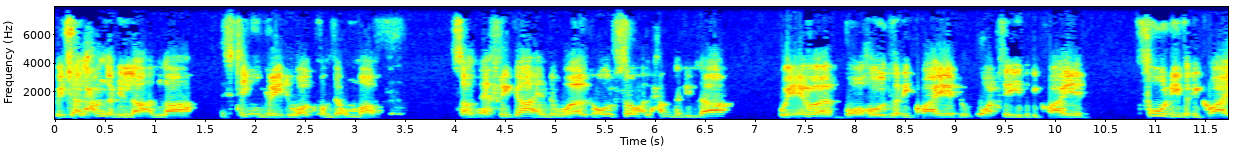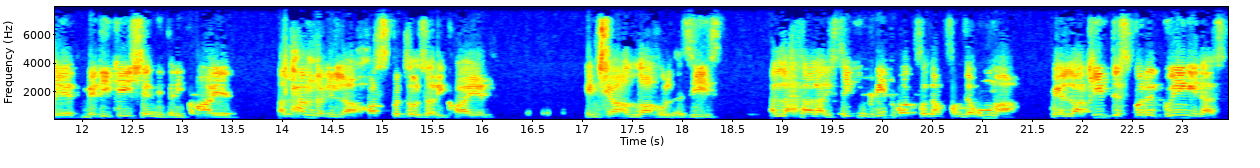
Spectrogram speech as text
which Alhamdulillah, Allah is taking great work from the Ummah of South Africa and the world also, Alhamdulillah. Wherever boreholes are required, water is required, food is required, medication is required, Alhamdulillah, hospitals are required. Insha'Allah Aziz. Allah Ta'ala is taking great work for them from the Ummah. May Allah keep the spirit going in us.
